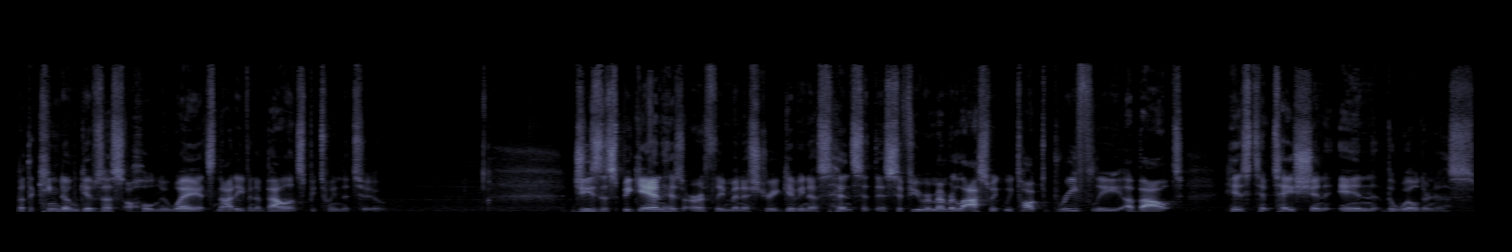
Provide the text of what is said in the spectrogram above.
But the kingdom gives us a whole new way. It's not even a balance between the two. Jesus began his earthly ministry giving us hints at this. If you remember last week, we talked briefly about his temptation in the wilderness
